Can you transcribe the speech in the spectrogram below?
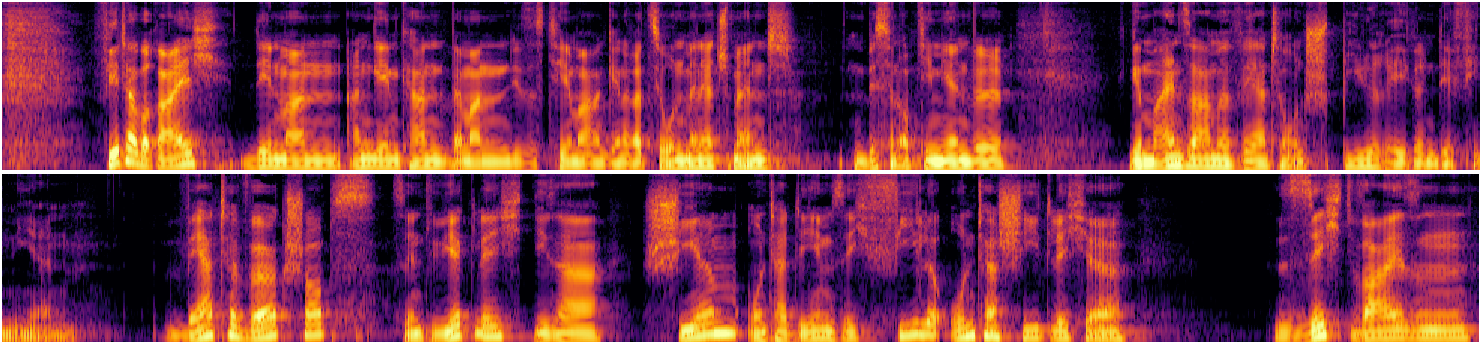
Vierter Bereich, den man angehen kann, wenn man dieses Thema Generationenmanagement ein bisschen optimieren will, gemeinsame Werte und Spielregeln definieren. Werte-Workshops sind wirklich dieser Schirm, unter dem sich viele unterschiedliche Sichtweisen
